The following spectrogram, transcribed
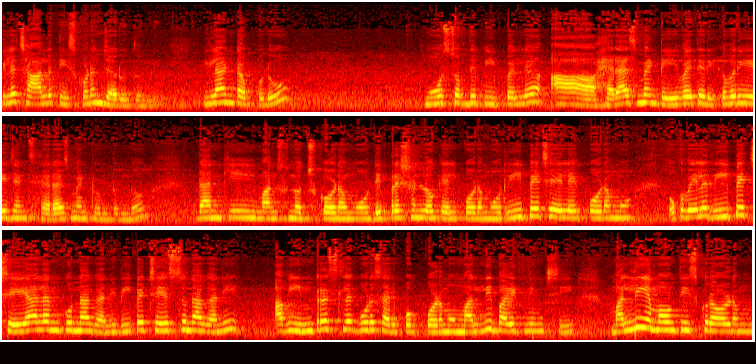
ఇలా చాలా తీసుకోవడం జరుగుతుంది. ఇలాంటప్పుడు మోస్ట్ ఆఫ్ ది పీపుల్ ఆ హెరాస్మెంట్ ఏవైతే రికవరీ ఏజెంట్స్ హెరాస్మెంట్ ఉంటుందో దానికి మనసు నొచ్చుకోవడము డిప్రెషన్లోకి వెళ్ళిపోవడము రీపే చేయలేకపోవడము ఒకవేళ రీపే చేయాలనుకున్నా కానీ రీపే చేస్తున్నా కానీ అవి ఇంట్రెస్ట్లకు కూడా సరిపోకపోవడము మళ్ళీ బయట నుంచి మళ్ళీ అమౌంట్ తీసుకురావడము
